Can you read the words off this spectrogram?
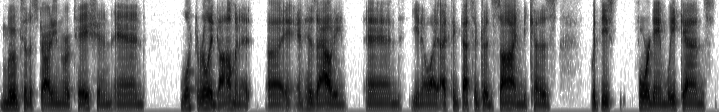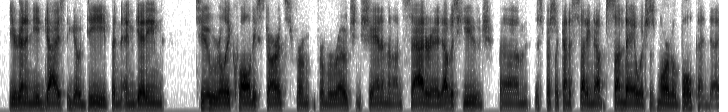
moved to the starting rotation, and looked really dominant uh, in, his outing. And you know, I, I, think that's a good sign because with these four game weekends, you're going to need guys to go deep, and and getting two really quality starts from from Roach and Schanaman on Saturday that was huge, um, especially kind of setting up Sunday, which is more of a bullpen day.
